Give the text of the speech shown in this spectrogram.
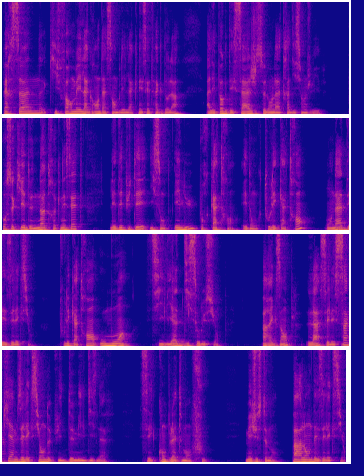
personnes qui formaient la grande assemblée, la Knesset Hagdola, à l'époque des sages selon la tradition juive. Pour ce qui est de notre Knesset, les députés y sont élus pour 4 ans, et donc tous les 4 ans, on a des élections tous les 4 ans ou moins s'il y a dissolution. Par exemple, là, c'est les cinquièmes élections depuis 2019. C'est complètement fou. Mais justement, parlons des élections.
